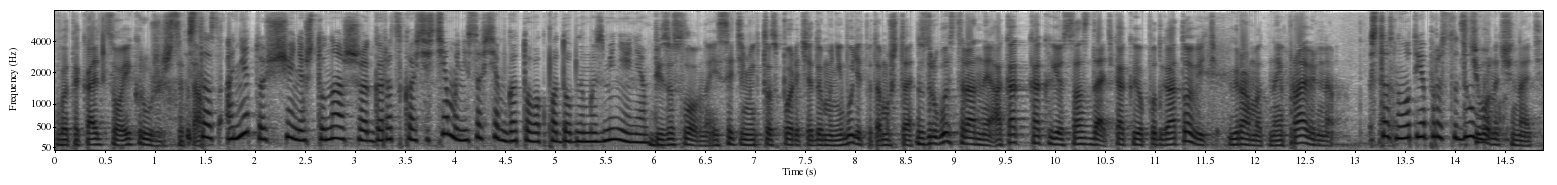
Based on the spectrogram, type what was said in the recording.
в это кольцо и кружишься там. Стас, а нет ощущения, что наша городская система не совсем готова к подобным изменениям? Безусловно, и с этим никто спорить, я думаю, не будет, потому что, с другой стороны, а как, как ее создать, как ее подготовить грамотно и правильно, Стас, ну вот я просто думаю... С чего начинать?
